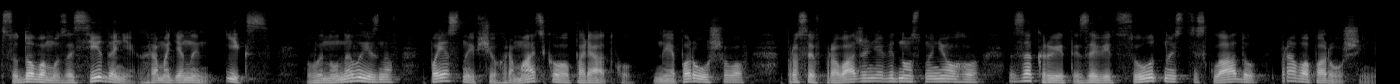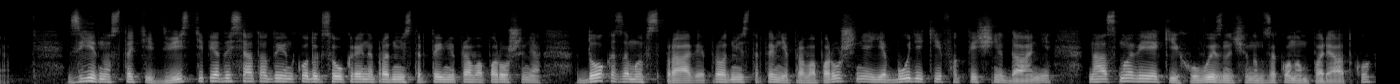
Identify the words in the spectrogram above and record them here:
В судовому засіданні громадянин X вину не визнав, пояснив, що громадського порядку не порушував, просив провадження відносно нього закрити за відсутності складу правопорушення. Згідно статті 251 Кодексу України про адміністративні правопорушення, доказами в справі про адміністративні правопорушення є будь-які фактичні дані, на основі яких у визначеному законом порядку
